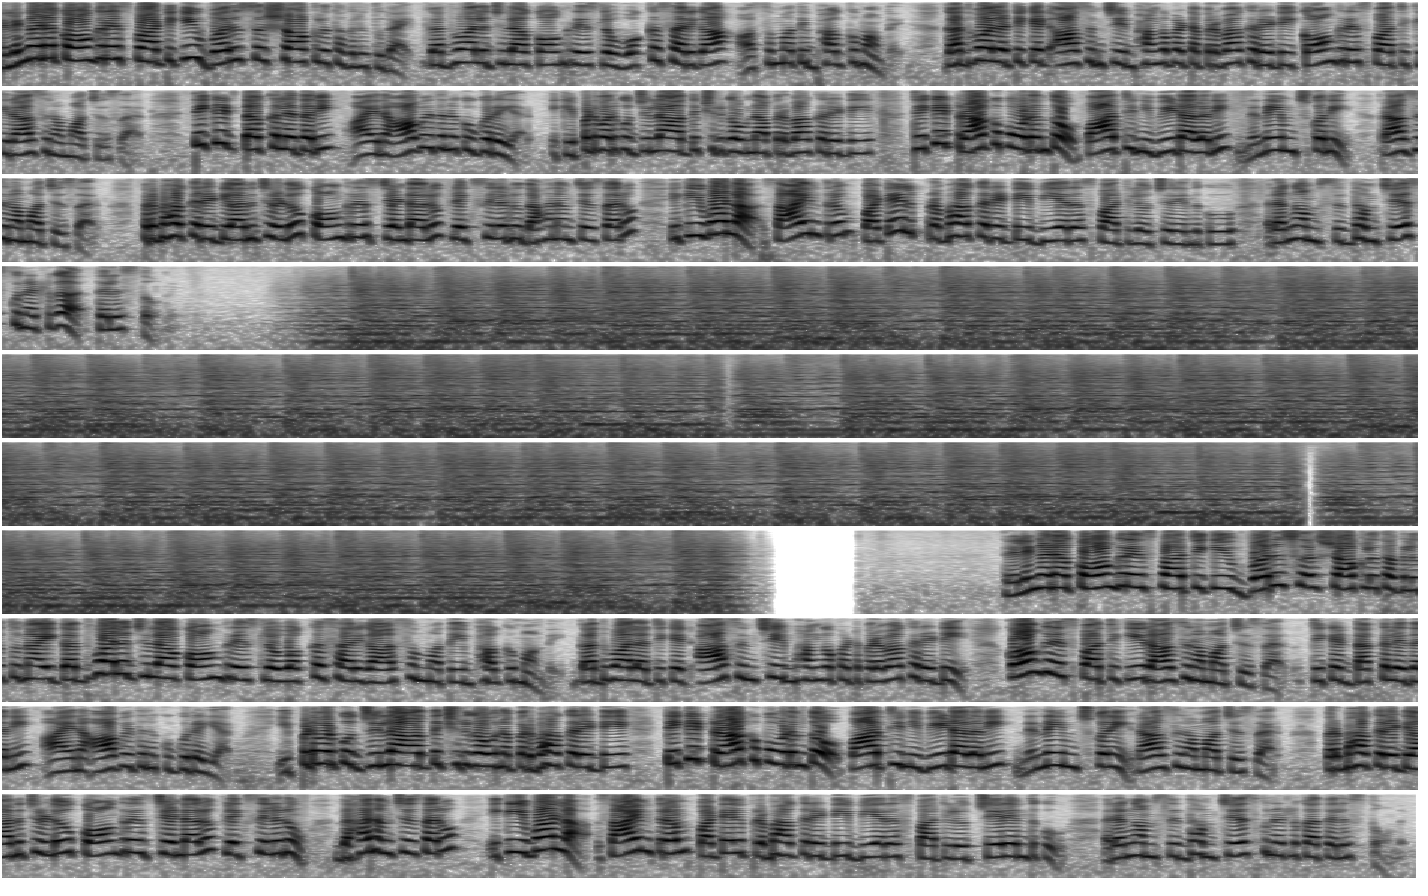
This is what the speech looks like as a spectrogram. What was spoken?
తెలంగాణ కాంగ్రెస్ పార్టీకి వరుస షాక్లు తగులుతున్నాయి. గద్వాల జిల్లా కాంగ్రెస్లో ఒక్కసారిగా అసమ్మతి భగ్గుమంది గద్వాల టికెట్ ఆశించి భంగపట్ట ప్రభాకర్ రెడ్డి కాంగ్రెస్ పార్టీకి రాజీనామా చేశారు. టికెట్ దక్కలేదని ఆయన ఆవేదనకు గురయ్యారు. ఇక ఇప్పటి వరకు జిల్లా అధ్యక్షుడిగా ఉన్న ప్రభాకర్ రెడ్డి టికెట్ రాకపోవడంతో పార్టీని వీడాలని నిర్ణయించుకొని రాజీనామా చేశారు. ప్రభాకర్ రెడ్డి అనుచరులు కాంగ్రెస్ జెండాలు ఫ్లెక్సీలను దహనం చేశారు. ఇక ఇవాళ సాయంత్రం పటేల్ ప్రభాకర్ రెడ్డి బీఆర్ఎస్ పార్టీలో చేరేందుకు రంగం సిద్ధం చేసుకున్నట్లుగా తెలుస్తోంది. తెలంగాణ కాంగ్రెస్ పార్టీకి వరుస షాక్లు తగులుతున్నాయి. గద్వాల జిల్లా కాంగ్రెస్లో ఒక్కసారిగా అసమ్మతి భగ్గుమంది. గద్వాల టికెట్ ఆశించి భంగపట్ట ప్రభాకర్ రెడ్డి కాంగ్రెస్ పార్టీకి రాజీనామా చేశారు. టికెట్ దక్కలేదని ఆయన ఆవేదనకు గురయ్యారు. ఇప్పటి వరకు జిల్లా అధ్యక్షుడిగా ఉన్న ప్రభాకర్ రెడ్డి టికెట్ రాకపోవడంతో పార్టీని వీడాలని నిర్ణయించుకొని రాజీనామా చేశారు. ప్రభాకర్ రెడ్డి అనుచరులు కాంగ్రెస్ జెండాలు ఫ్లెక్సీలను దహనం చేశారు. ఇక ఇవాళ సాయంత్రం పటేల్ ప్రభాకర్ రెడ్డి బీఆర్ఎస్ పార్టీలో చేరేందుకు రంగం సిద్ధం చేసుకున్నట్లుగా తెలుస్తోంది.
